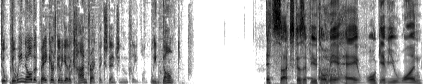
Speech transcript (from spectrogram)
Do, do we know that Baker's going to get a contract extension in Cleveland? We don't. It sucks because if you told me, hey, we'll give you one,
